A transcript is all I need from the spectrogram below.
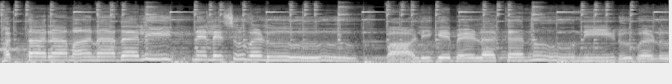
ಭಕ್ತರ ಮನದಲ್ಲಿ ನೆಲೆಸುವಳು ಬಾಳಿಗೆ ಬೆಳಕನ್ನು ನೀಡುವಳು.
